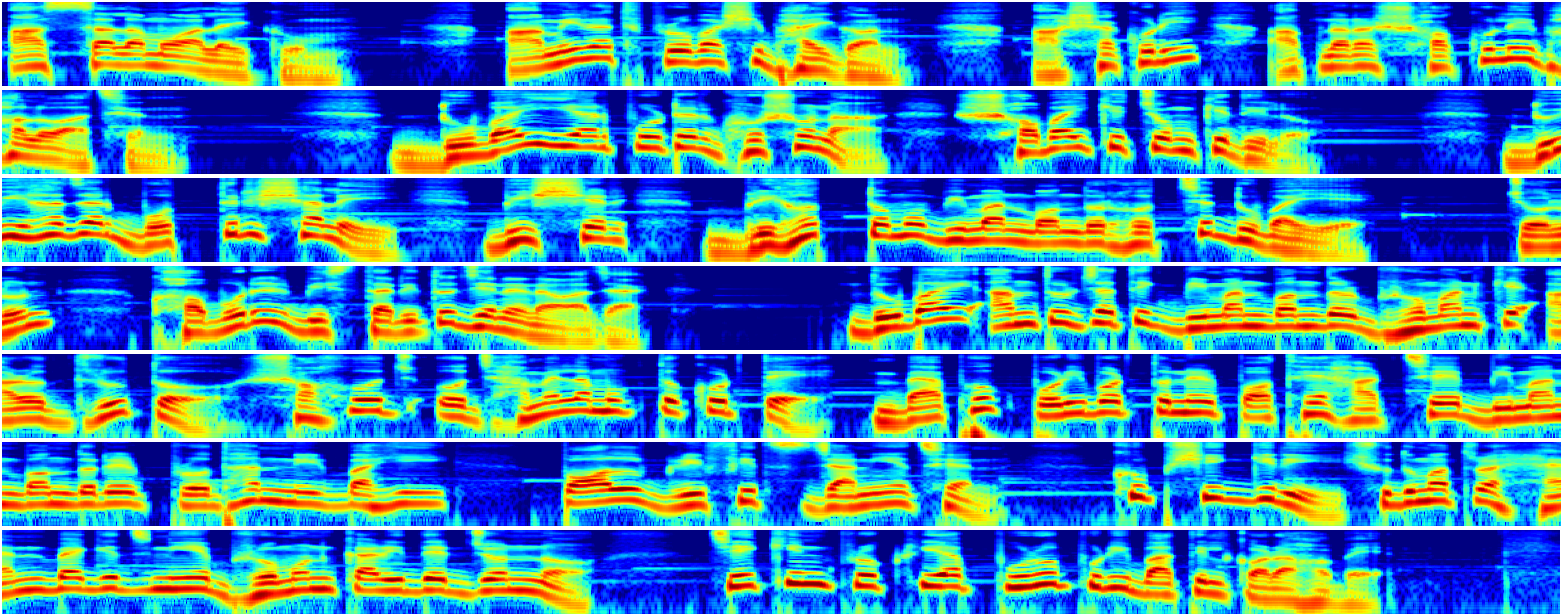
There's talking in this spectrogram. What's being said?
আসসালামু আলাইকুম। আমিরাত প্রবাসী ভাইগণ, আশা করি আপনারা সকলেই ভালো আছেন। দুবাই এয়ারপোর্টের ঘোষণা সবাইকে চমকে দিল। দুই হাজার বত্রিশ সালেই বিশ্বের বৃহত্তম বিমানবন্দর হচ্ছে দুবাইয়ে। চলুন খবরের বিস্তারিত জেনে নেওয়া যাক। দুবাই আন্তর্জাতিক বিমানবন্দর ভ্রমণকে আরও দ্রুত, সহজ ও ঝামেলামুক্ত করতে ব্যাপক পরিবর্তনের পথে হাঁটছে বিমানবন্দরের প্রধান নির্বাহী পল গ্রিফিথস জানিয়েছেন, খুব শিগগিরই শুধুমাত্র হ্যান্ড ব্যাগেজ নিয়ে ভ্রমণকারীদের জন্য চেক ইন প্রক্রিয়া পুরোপুরি বাতিল করা হবে।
